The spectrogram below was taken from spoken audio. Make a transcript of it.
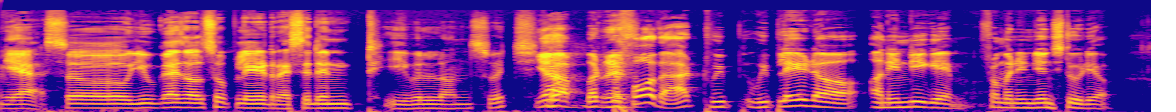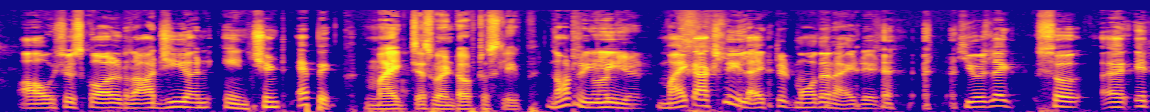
Yeah, so you guys also played Resident Evil on Switch? Yeah, No, but Res- before that, we we played uh, an indie game from an Indian studio, uh, which was called Raji, an Ancient Epic. Mike just went off to sleep. Not really. yet. Mike actually liked it more than I did. he was like, so uh, it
